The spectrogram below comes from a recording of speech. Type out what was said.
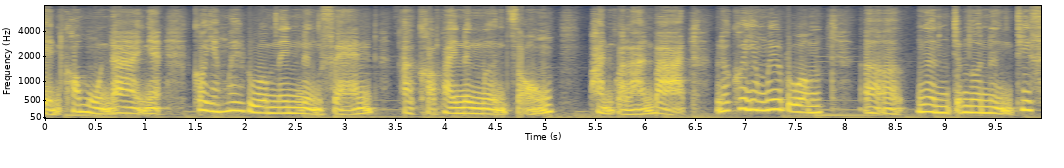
ห็นข้อมูลได้เนี่ยก็ยังไม่รวมใน1นึ่งแสนขออภัย 1 2 0 0 0พันกว่าล้านบาท แล้วก็ยังไม่รวมเเงินจำนวนหนึ่งที่เซ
